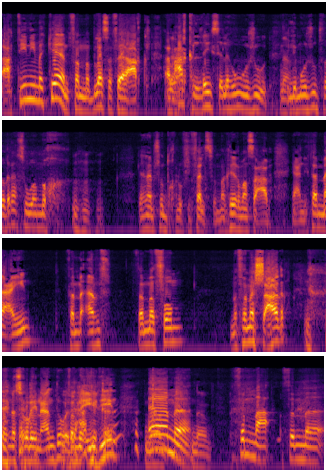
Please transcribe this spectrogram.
أعطيني مكان فما بلاصة فيها عقل. العقل ليس له وجود. نعم. اللي موجود في الرأس هو مخ. لأننا باش ندخلوا في فلسفة من غير ما نصعب يعني ثم عين فما أنف فما فم ما فما شعر الناس صغيرين عندهم فما إيدين. اما فما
